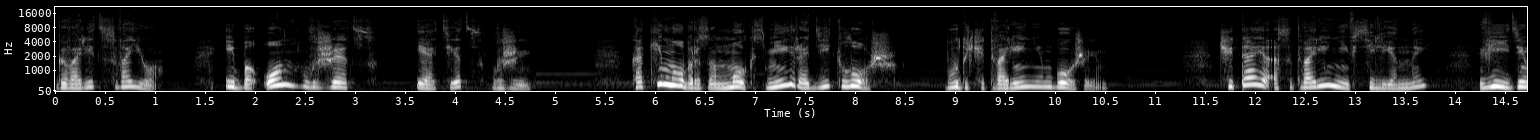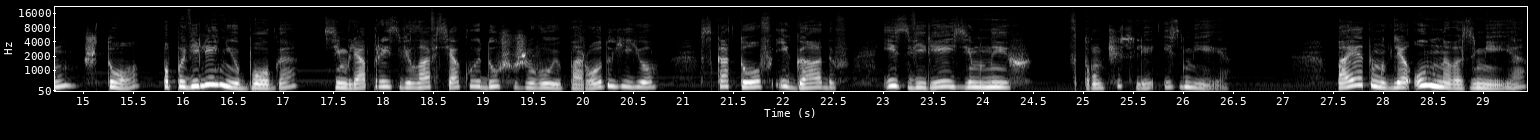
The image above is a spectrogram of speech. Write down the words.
говорит свое, ибо он лжец и отец лжи. Каким образом мог змей родить ложь, будучи творением Божиим? Читая о сотворении Вселенной, видим, что по повелению Бога земля произвела всякую душу живую породу ее – скотов и гадов, и зверей земных, в том числе и змея. Поэтому для умного змея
